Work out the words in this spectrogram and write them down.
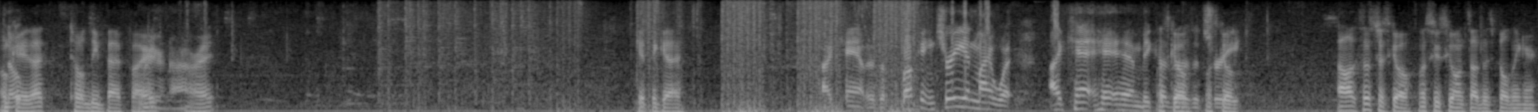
Okay, Nope. that totally backfired. you're not. Alright. Get the guy. I can't. There's a fucking tree in my way. I can't hit him because Let's go. there's a Let's tree. go. Alex, let's just go. Let's just go inside this building here.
